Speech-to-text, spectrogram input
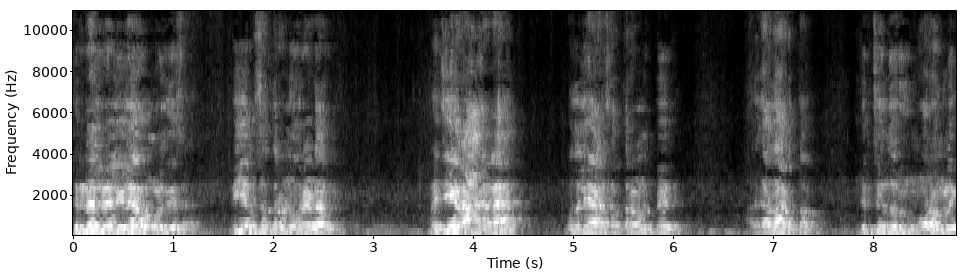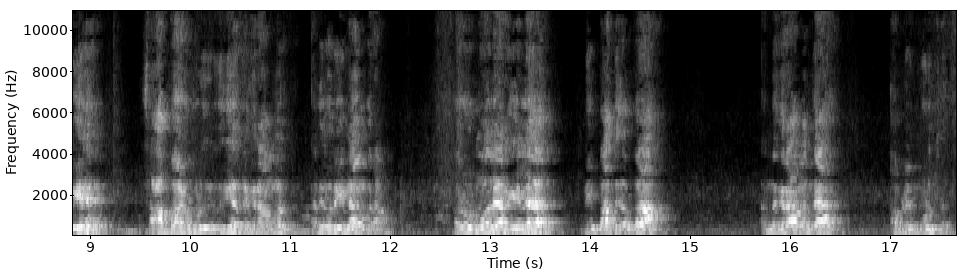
திருநெல்வேலியில் உங்களுக்கு விஎம் சத்திரம்னு ஒரு இடம் இருக்கு. விஜயராகவ முதலியார் சத்திரம்னு பேர். அதுக்கு அதான் அர்த்தம். திருச்செந்தூருக்கு போகிறவங்களுக்கு சாப்பாடு கொடுக்கறதுக்கு அந்த கிராமம் இருக்கு. அது ஒரு இனாம் கிராமம். அவர் ஒரு முதலியார் கையில் நீ பார்த்துக்கப்பா அந்த கிராமத்தை அப்படின்னு கொடுத்தாரு.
